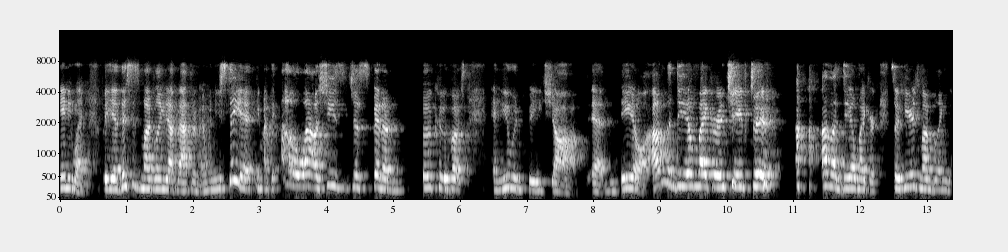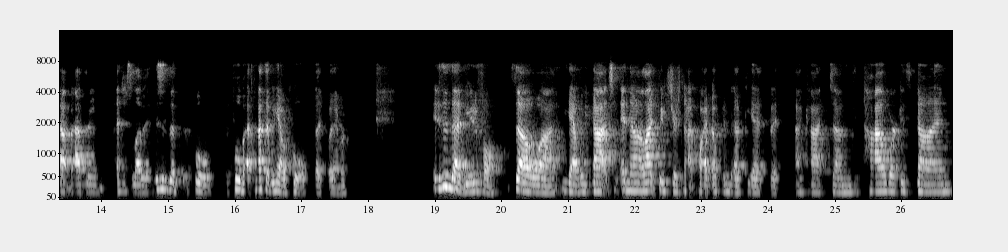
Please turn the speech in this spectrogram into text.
Anyway, but yeah, this is my blinged out bathroom, and when you see it, you might think, "Oh wow, she's just spent a buku bucks," and you would be shocked at the deal. I'm the deal maker in chief too. I'm a deal maker. So here's my blinged out bathroom. I just love it. This is the, the pool, the pool bath. Not that we have a pool, but whatever. Isn't that beautiful? So uh, yeah, we got, and now I like pictures not quite opened up yet, but I got um, the tile work is done.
